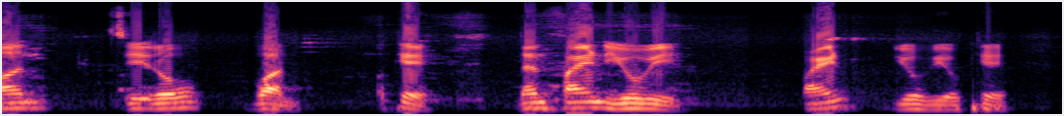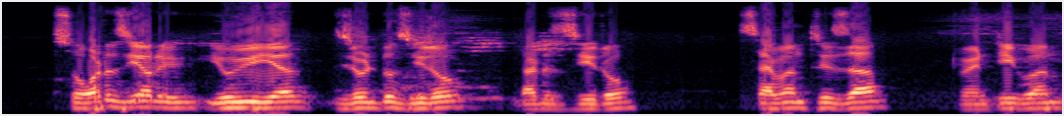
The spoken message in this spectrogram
1, 0, 1 okay. Then find uv, find uv okay. So what is your uv here 0 into 0 that is 0, seven three uh, are twenty one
